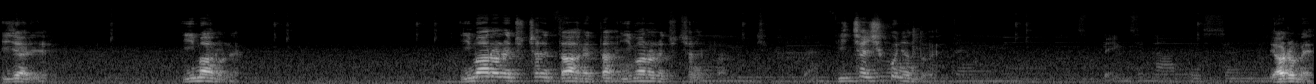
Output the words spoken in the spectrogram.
이 자리에 2만 원에 2만 원에 추천했다 안 했다? 2만 원에 추천했다. 2019년도에 여름에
